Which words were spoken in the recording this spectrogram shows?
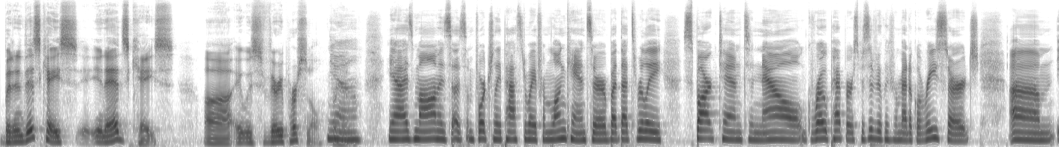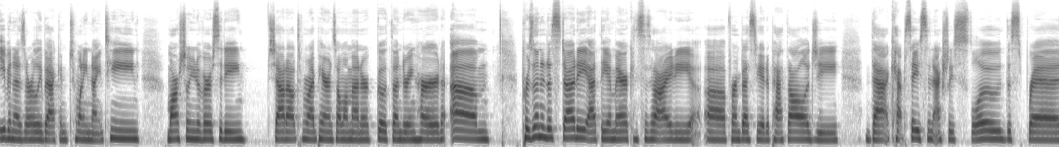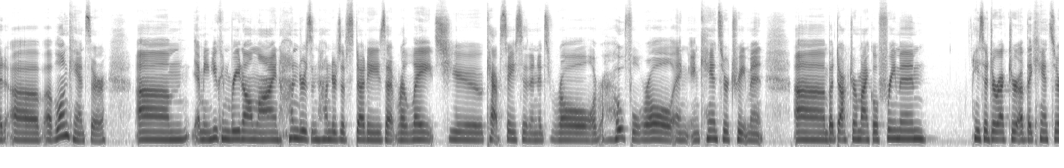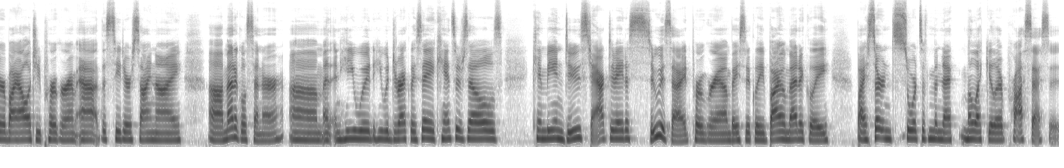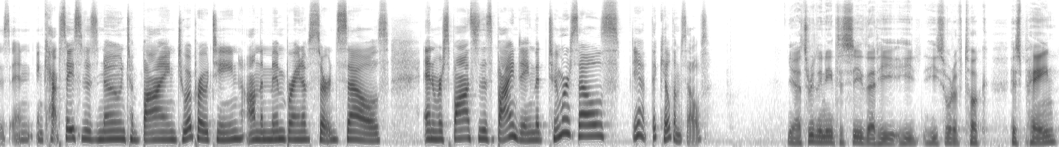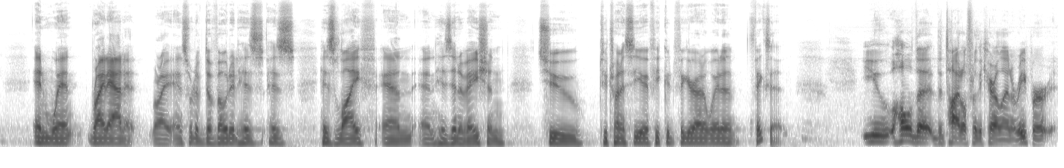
But in this case, in Ed's case, uh, it was very personal. yeah, him. yeah. His mom has, has, unfortunately passed away from lung cancer, but that's really sparked him to now grow pepper specifically for medical research. Um, even as early back in 2019, Marshall University shout out to my parents' alma mater, Go Thundering Herd, um, presented a study at the American Society uh, for Investigative Pathology that capsaicin actually slowed the spread of, of lung cancer. Um, I mean, you can read online hundreds and hundreds of studies that relate to capsaicin and its role or hopeful role in, in cancer treatment. Uh, but Dr. Michael Freeman, He's a director of the cancer biology program at the Cedars-Sinai uh, Medical Center, um, and, and, he would he would directly say cancer cells can be induced to activate a suicide program, basically biomedically, by certain sorts of molecular processes. And, and capsaicin is known to bind to a protein on the membrane of certain cells. And in response to this binding, the tumor cells, yeah, they kill themselves. Yeah, it's really neat to see that he he he sort of took his pain and went right at it, right, and sort of devoted his his his life and and his innovation to to trying to see if he could figure out a way to fix it. You hold the, the title for the Carolina Reaper.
